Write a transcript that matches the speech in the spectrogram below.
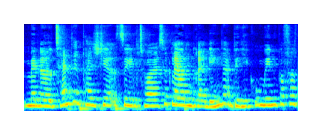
med noget tandempassagerdeltøj, så laver de en regel i England, det giver god mening. Hvorfor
